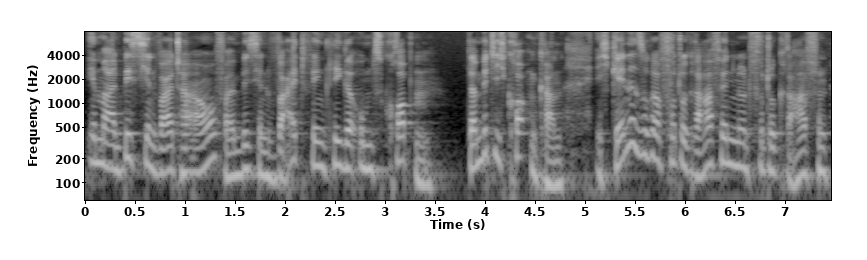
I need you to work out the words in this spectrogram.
immer ein bisschen weiter auf, ein bisschen weitwinkliger, um zu kroppen, damit ich kroppen kann. Ich kenne sogar Fotografinnen und Fotografen,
